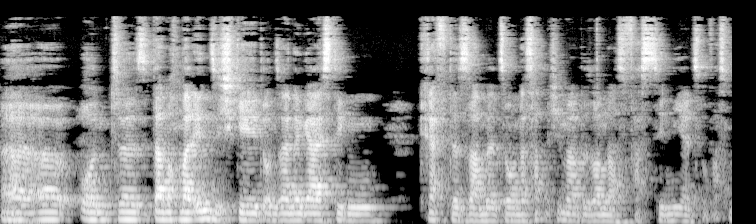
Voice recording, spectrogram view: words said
äh, und äh, dann nochmal in sich geht und seine geistigen Kräfte sammelt. So, und das hat mich immer besonders fasziniert. So, was,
